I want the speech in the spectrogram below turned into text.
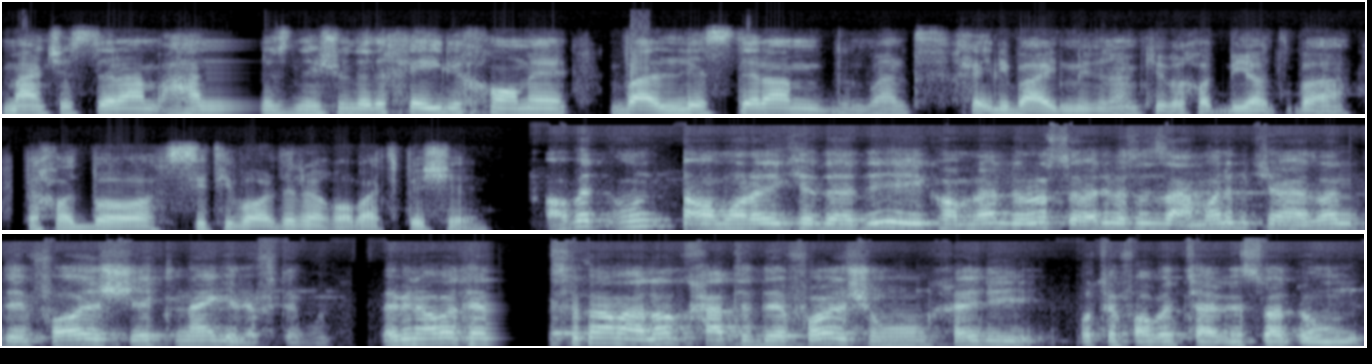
منچستر هم هنوز نشون داده خیلی خامه و لستر هم من خیلی بعید می‌دونم که بخواد بیاد و بخواد با سیتی وارد رقابت بشه. آبد اون آمارایی که دادی کاملا درسته ولی مثلا زمانی که از دفاع شکل نگرفته بود. ببین آبد حس کنم الان خط دفاعشون خیلی متفاوت تر نسبت به اون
